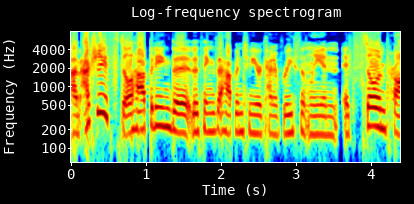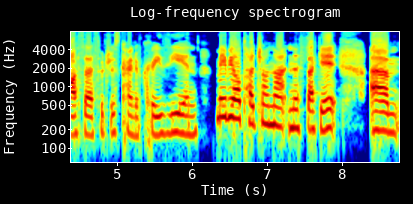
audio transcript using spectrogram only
Um, actually, it's still happening. The the things that happened to me were kind of recently, and it's still in process, which is kind of crazy. And maybe I'll touch on that in a second. Um,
